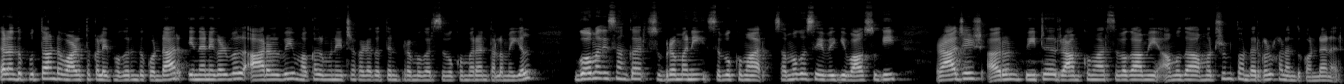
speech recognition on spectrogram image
தனது புத்தாண்டு வாழ்த்துக்களை பகிர்ந்து கொண்டார். இந்த நிகழ்வில் ஆர்எல்வி மக்கள் முன்னேற்ற கழகத்தின் பிரமுகர் சிவகுமரன் தலைமையில் கோமதி சங்கர் சுப்பிரமணி சிவகுமார் சமூக சேவகி வாசுகி ராஜேஷ் அருண் பீட்டர் ராம்குமார் சிவகாமி அமுதா மற்றும் தொண்டர்கள் கலந்து கொண்டனர்.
